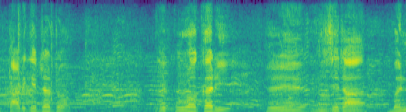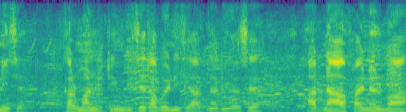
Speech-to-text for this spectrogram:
ટાર્ગેટ હતો. એ પૂરો કરી અને વિજેતા બની છે. કરમાની ટીમ વિજેતા બની છે આજના દિવસે. આજના આ ફાઇનલમાં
